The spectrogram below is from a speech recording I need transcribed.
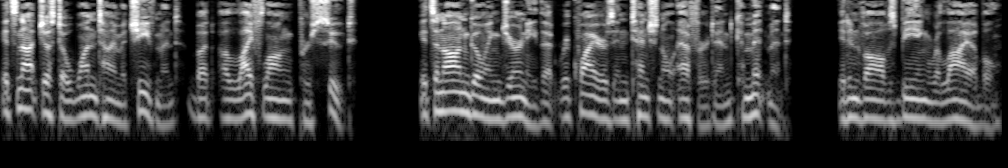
It's not just a one-time achievement, but a lifelong pursuit. It's an ongoing journey that requires intentional effort and commitment. It involves being reliable,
